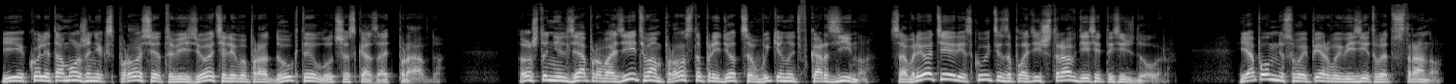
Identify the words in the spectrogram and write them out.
И коли таможенник спросит, везете ли вы продукты, лучше сказать правду. То, что нельзя провозить, вам просто придется выкинуть в корзину. Соврете, рискуете заплатить штраф 10 тысяч долларов. Я помню свой первый визит в эту страну.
